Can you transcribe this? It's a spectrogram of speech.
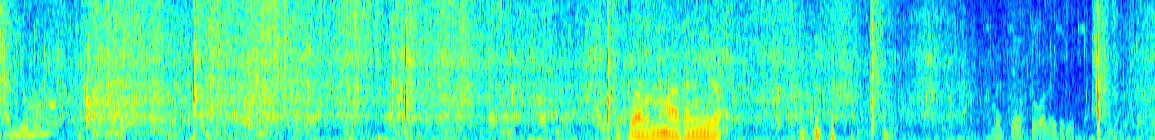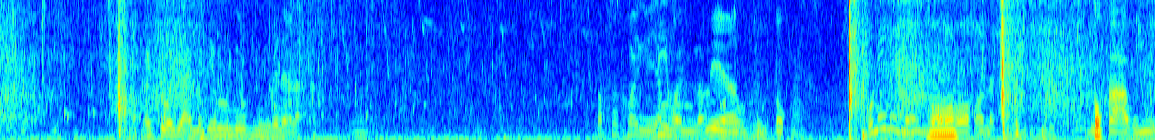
ให้ไปอยู่มุมนู้นคิดว่ามันมาทางนี้แล้ว มันเจอตัวอะไรตรงนี้ไอตัวใหญ่เมื่อกี้มันนิ้วหนีไปไหนละต้องค่อยๆเลี้ยงมันแล้วเนี่ยผมตกโอ้นี่นี่อ๋อพ่อเขาแหละตกปลาผมอยู่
